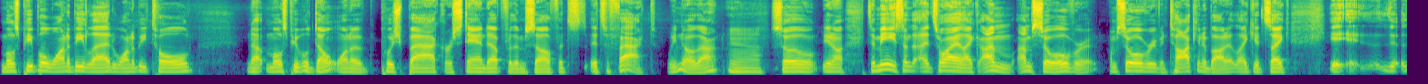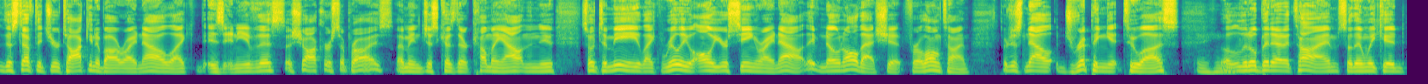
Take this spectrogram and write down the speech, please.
Most people want to be led, want to be told. Not most people don't want to push back or stand up for themselves. It's it's a fact. We know that. yeah. So you know, to me, some, that's why like I'm I'm so over it. I'm so over even talking about it. Like it's like it, it- the, the stuff that you're talking about right now. Like, is any of this a shock or surprise? I mean, just because they're coming out in the news. So to me, like really, all you're seeing right now, they've known all that shit for a long time. They're just now dripping it to us mm-hmm. a little bit at a time, so then we could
